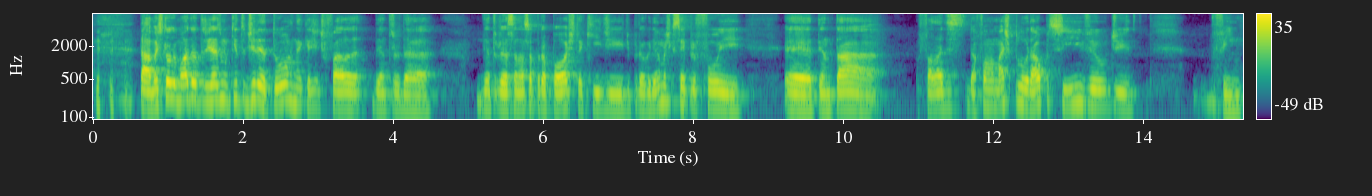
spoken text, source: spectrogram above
tá, mas de todo modo é o 35 diretor, né? Que a gente fala dentro, da, dentro dessa nossa proposta aqui de, de programas, que sempre foi é, tentar falar de, da forma mais plural possível, de enfim,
